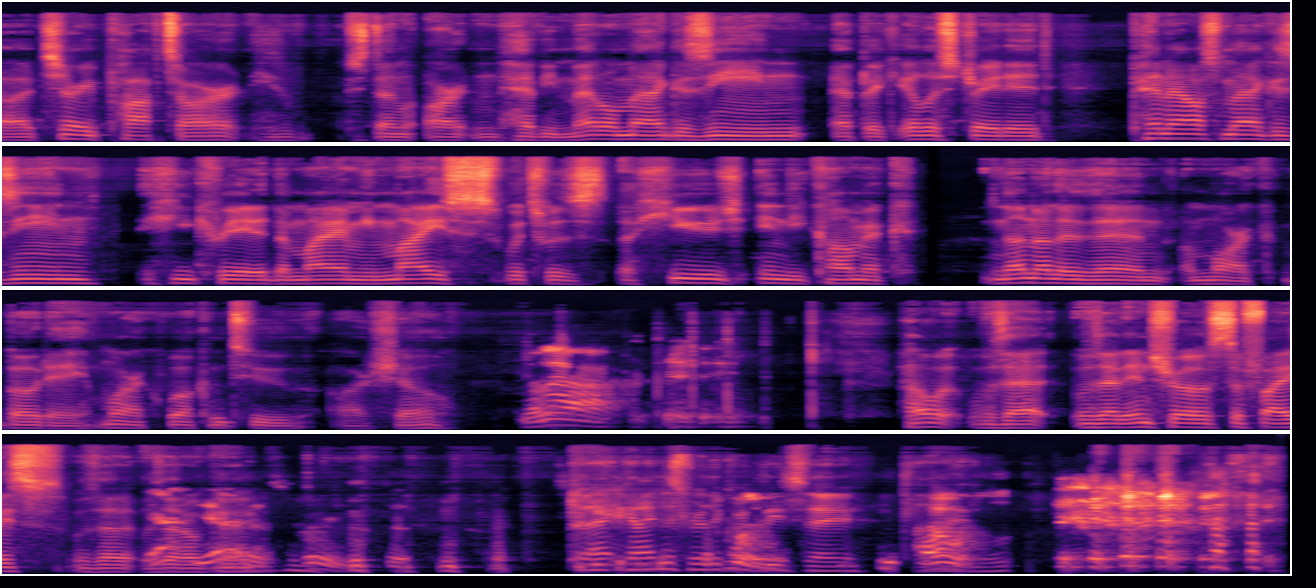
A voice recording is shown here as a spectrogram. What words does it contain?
uh, Cherry Pop Art. He's done art in Heavy Metal Magazine, Epic Illustrated, Penthouse magazine. He created the Miami Mice, which was a huge indie comic. None other than Mark Bode. Mark, welcome to our show. Hola. How was that? Was that intro suffice? Was that was yeah, that okay? Yeah, that's great. Can I, can I just really quickly say oh. I,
